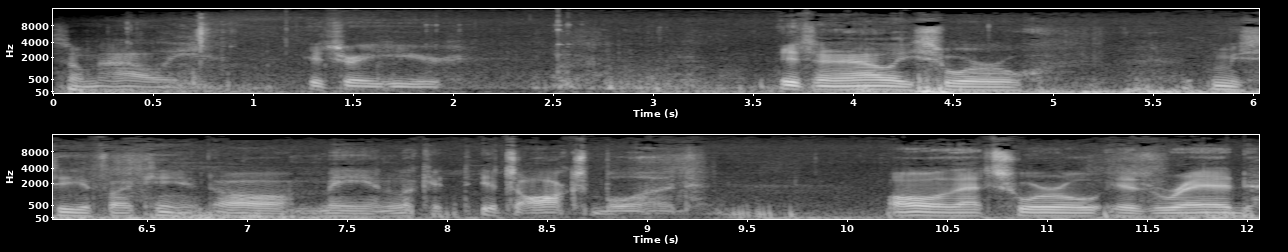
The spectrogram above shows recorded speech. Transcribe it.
Some alley. It's right here. It's an alley swirl. Let me see if I can't. Oh man, look at it's ox blood. All of that swirl is red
